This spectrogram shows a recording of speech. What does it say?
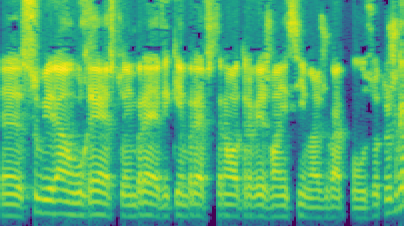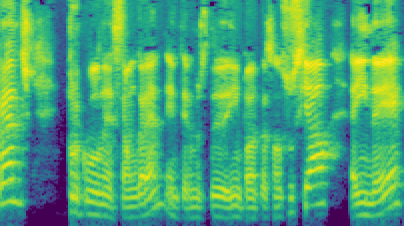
uh, subirão o resto em breve e que em breve estarão outra vez lá em cima a jogar com os outros grandes porque o Belenenses é um grande em termos de implantação social, ainda é,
